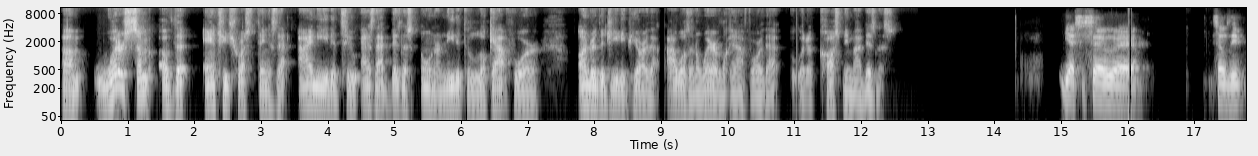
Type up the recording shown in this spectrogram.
Um, what are some of the antitrust things that I needed to, as that business owner, needed to look out for under the GDPR that I wasn't aware of looking out for that would have cost me my business? Yes. So, uh, so the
